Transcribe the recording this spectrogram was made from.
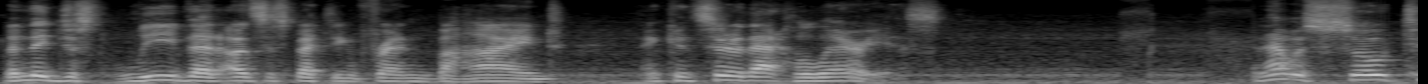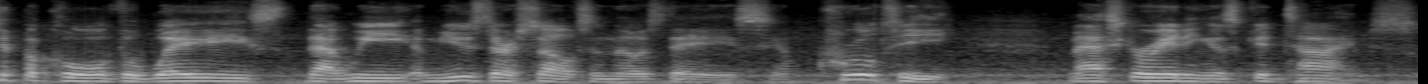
Then they'd just leave that unsuspecting friend behind and consider that hilarious. And that was so typical of the ways that we amused ourselves in those days. You know, cruelty masquerading as good times.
